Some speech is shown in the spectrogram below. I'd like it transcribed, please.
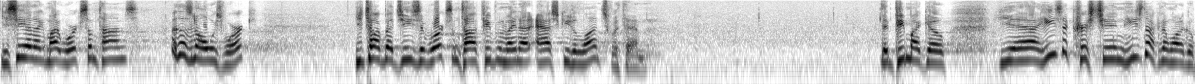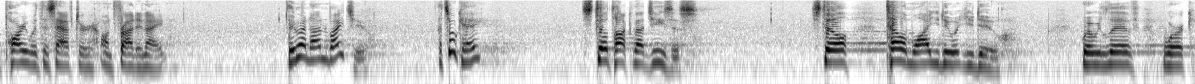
You see how that might work sometimes? It doesn't always work. You talk about Jesus at work, sometimes people may not ask you to lunch with them. Then people might go, Yeah, he's a Christian. He's not going to want to go party with us after on Friday night. They might not invite you. That's okay. Still talk about Jesus. Still tell them why you do what you do, where we live, work,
